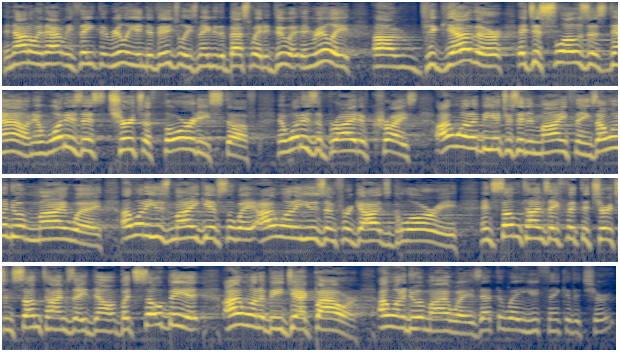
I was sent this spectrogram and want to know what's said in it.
And not only that, we think that really individually is maybe the best way to do it. And really, um, together, it just slows us down. And what is this church authority stuff? And what is the bride of Christ? I want to be interested in my things. I want to do it my way. I want to use my gifts the way I want to use them for God's glory. And sometimes they fit the church and sometimes they don't. But so be it. I want to be Jack Bauer. I want to do it my way. Is that the way you think of the church?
